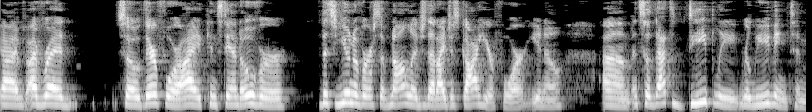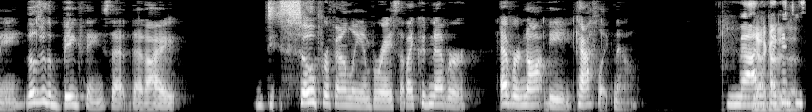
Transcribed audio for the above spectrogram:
I've, I've read, so therefore I can stand over this universe of knowledge that I just got here for, you know? Um, and so that's deeply relieving to me. Those are the big things that, that I d- so profoundly embrace that I could never ever not be Catholic now. Matt, yeah, if I, I could just,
